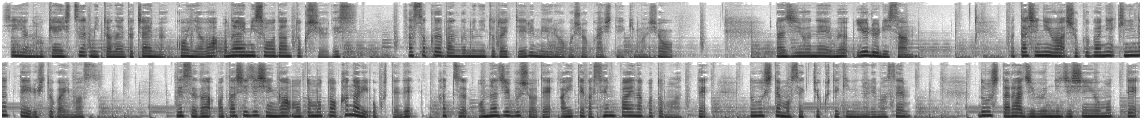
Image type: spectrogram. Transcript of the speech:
深夜の保健室ミッドナイトチャイム。今夜はお悩み相談特集です。早速番組に届いているメールをご紹介していきましょう。ラジオネームゆるりさん。私には職場に気になっている人がいます。ですが私自身がもともとかなり奥手でかつ同じ部署で相手が先輩なこともあってどうしても積極的になれません。どうしたら自分に自信を持って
